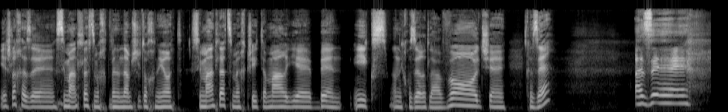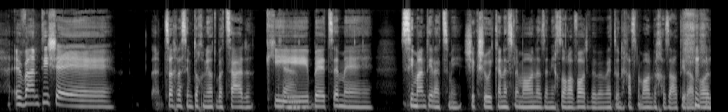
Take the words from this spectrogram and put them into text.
ויש לך איזה, סימנת לעצמך את בן אדם של תוכניות, סימנת לעצמך כשאיתמר יהיה בן איקס, אני חוזרת לעבוד, שכזה? אז אה, הבנתי שצריך לשים תוכניות בצד כי כן. בעצם אה, סימנתי לעצמי שכשהוא ייכנס למעון אז אני אחזור לעבוד ובאמת הוא נכנס למעון וחזרתי לעבוד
